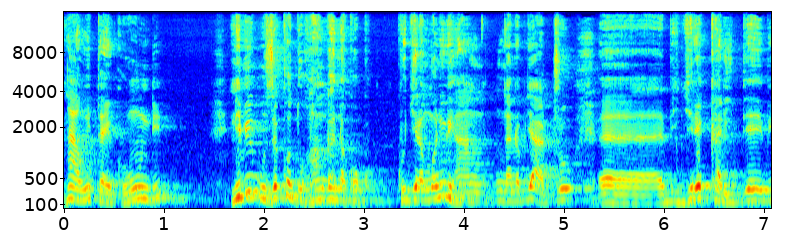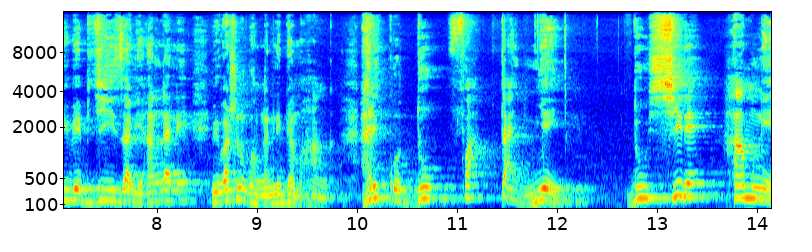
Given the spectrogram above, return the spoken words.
nta witaye ku wundi. Ntibibuze ko duhangana koko kugira ngo n'ibihangano byacu eh, bigire karite bibe byiza bihangane bibashe no guhangana n'iby'amahanga. Ariko dufatanye dushyire hamwe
